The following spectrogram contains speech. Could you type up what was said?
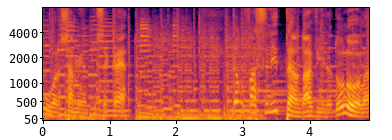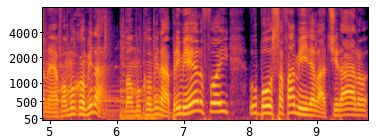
o orçamento secreto. Estão facilitando a vida do Lula, né? Vamos combinar. Vamos combinar. Primeiro foi o Bolsa Família lá. Tiraram,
